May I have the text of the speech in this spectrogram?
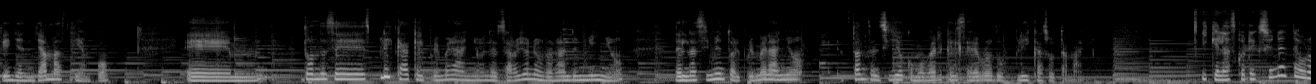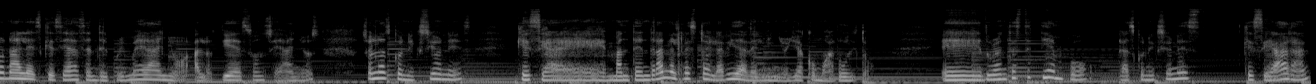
tienen ya más tiempo, em, donde se explica que el primer año, el desarrollo neuronal de un niño, del nacimiento al primer año, es tan sencillo como ver que el cerebro duplica su tamaño. Y que las conexiones neuronales que se hacen del primer año a los 10, 11 años son las conexiones que se eh, mantendrán el resto de la vida del niño ya como adulto. Eh, durante este tiempo, las conexiones que se hagan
